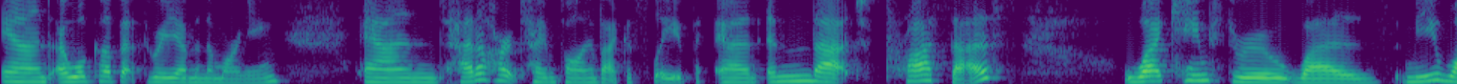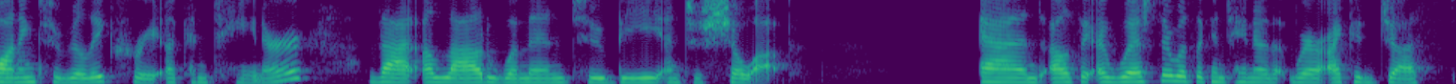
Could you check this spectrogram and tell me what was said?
and I woke up at 3 a.m. in the morning and had a hard time falling back asleep. And in that process, what came through was me wanting to really create a container that allowed women to be and to show up. And I was like, I wish there was a container that where I could just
